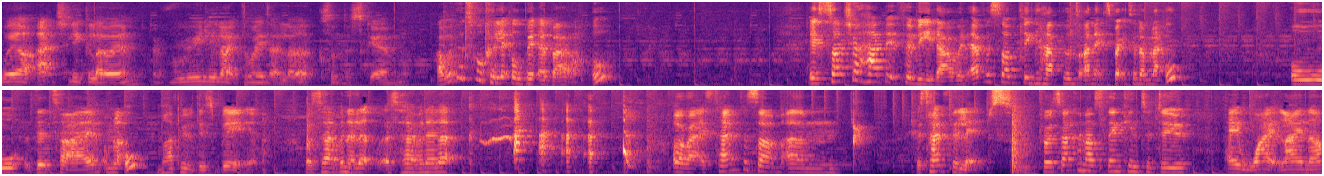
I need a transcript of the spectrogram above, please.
We are actually glowing. I really like the way that looks on the skin. I want to talk a little bit about, oh, it's such a habit for me now. Whenever something happens unexpected, I'm like, oh, all the time. I'm like, oh, I'm happy with this bit. What's having a look? What's having a look? All right, it's time for some, um, it's time for lips. For a second, I was thinking to do a white liner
